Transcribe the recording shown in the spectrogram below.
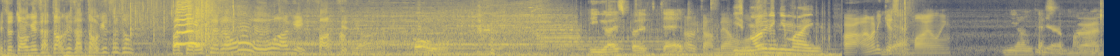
It's a dog, it's a dog, it's a dog, it's a dog. I did oh, oh, it, I did it. Oh, I'm getting fucked in the eye. Oh. You guys both dead? Oh, calm down. He's a little bit. moaning in my. Alright, I'm gonna get Yeah. smiling. Yeah, I'm guessing Yeah, mine. alright.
